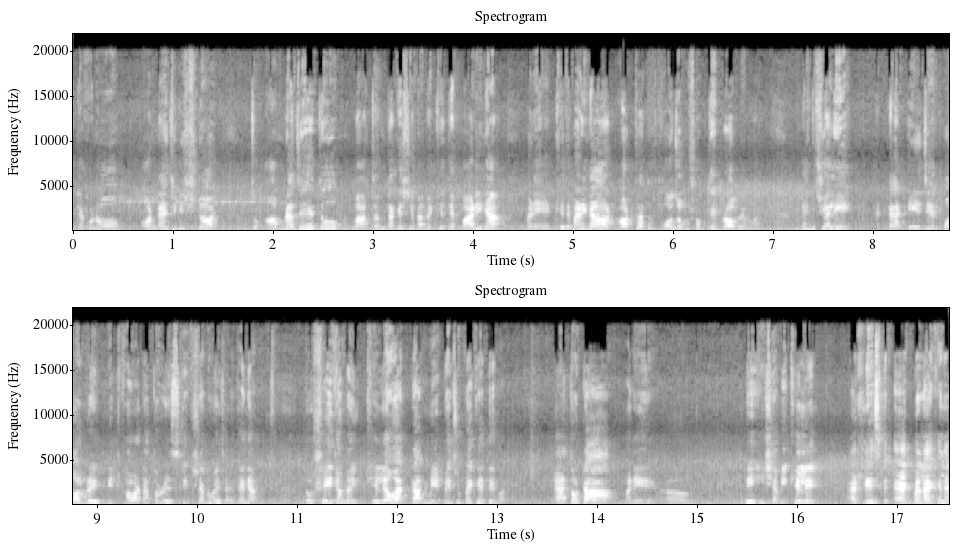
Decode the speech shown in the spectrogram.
এটা কোনো অন্যায় জিনিস নয়। তো আমরা যেহেতু মাটনটাকে সেভাবে খেতে পারি না মানে খেতে পারি না, অর্থাৎ হজম শক্তির প্রবলেম হয়। অ্যাকচুয়ালি একটা এজের পর রেড মিট খাওয়াটা তো রেস্ট্রিকশন হয়ে যায়, তাই না? তো সেই জন্যই, খেলেও একটা মেপে চুপে খেতে হয়। এতটা মানে বেহিসাবি খেলে অ্যাটলিস্ট এক বেলায় খেলে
